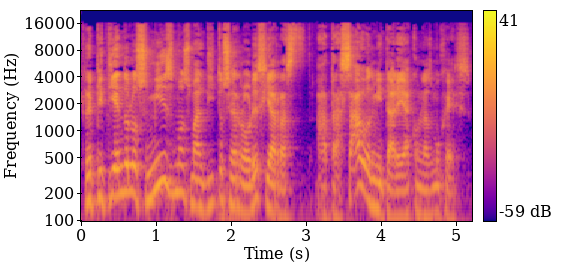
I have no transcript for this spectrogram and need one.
repitiendo los mismos malditos errores y atrasado en mi tarea con las mujeres.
